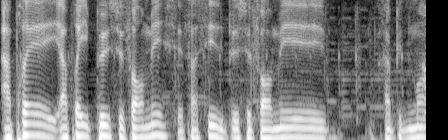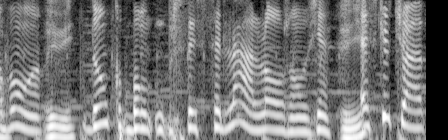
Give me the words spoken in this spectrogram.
après, après, il peut se former. C'est facile, il peut se former rapidement. Ah bon hein? Oui, oui. Donc, bon, c'est là alors j'en viens. Oui. Est-ce que tu as,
